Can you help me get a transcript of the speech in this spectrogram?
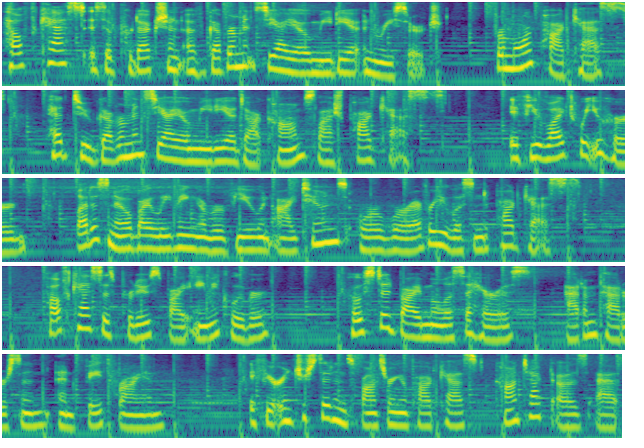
Healthcast is a production of Government CIO Media and Research. For more podcasts, head to governmentciomedia.com slash podcasts. If you liked what you heard, let us know by leaving a review in iTunes or wherever you listen to podcasts. Healthcast is produced by Amy Kluber, hosted by Melissa Harris, Adam Patterson, and Faith Ryan. If you're interested in sponsoring a podcast, contact us at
